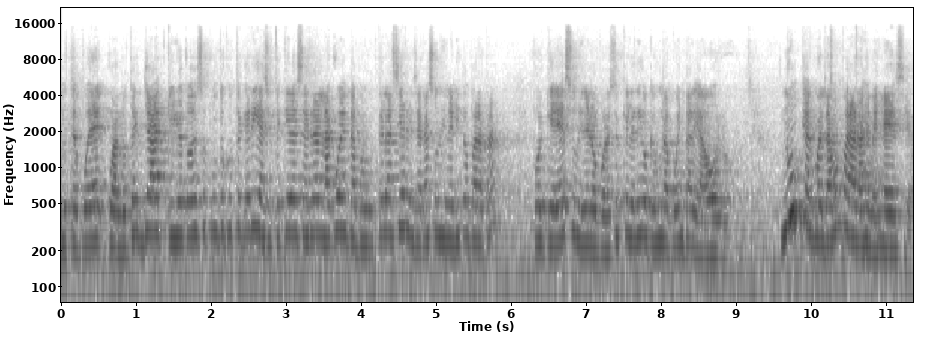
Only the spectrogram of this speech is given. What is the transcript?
usted puede, cuando usted ya adquirió todos esos puntos que usted quería, si usted quiere cerrar la cuenta, pues usted la cierra y saca su dinerito para atrás, porque es su dinero. Por eso es que le digo que es una cuenta de ahorro. Nunca guardamos para las emergencias.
